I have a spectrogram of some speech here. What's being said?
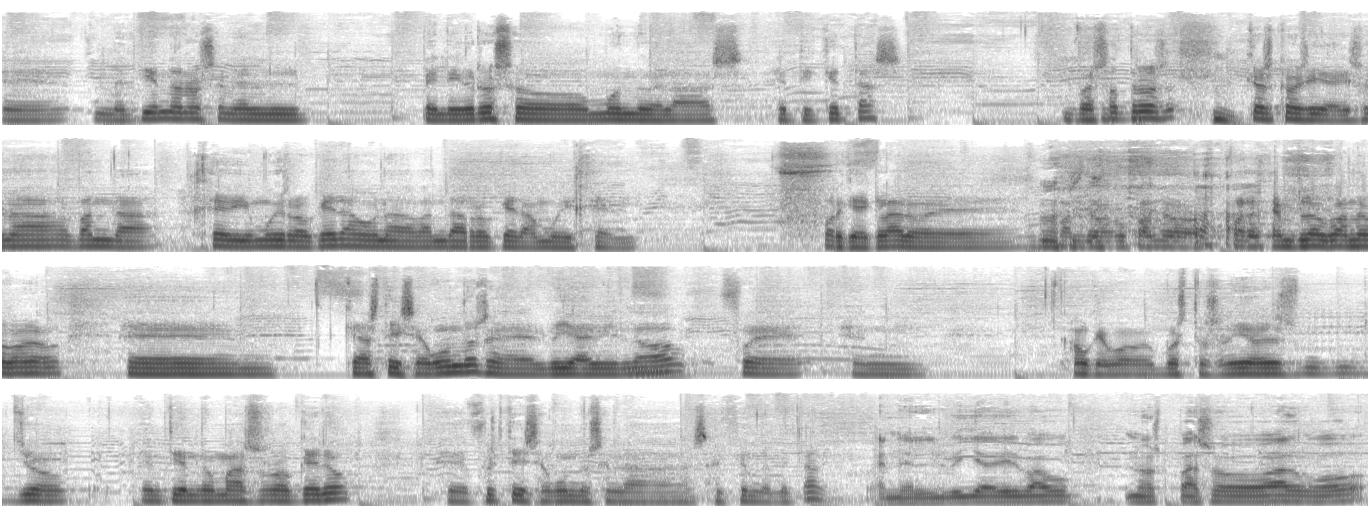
eh, metiéndonos en el peligroso mundo de las etiquetas. ¿Vosotros qué os consideráis? ¿Una banda heavy muy rockera o una banda rockera muy heavy? Porque claro, eh, cuando, cuando, por ejemplo, cuando eh, quedasteis segundos en el Villa de Bilbao, fue en, aunque vu- vuestro sonido es, yo entiendo, más rockero, eh, fuisteis segundos en la sección de metal. En el Villa de Bilbao nos pasó algo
